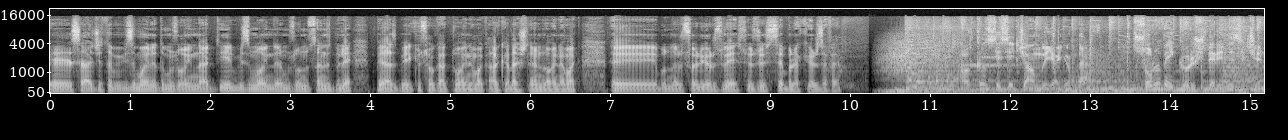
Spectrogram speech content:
Ee, sadece tabii bizim oynadığımız oyunlar değil. Bizim oyunlarımızı unutsanız bile biraz belki sokakta oynamak, arkadaşlarınla oynamak ee, bunları soruyoruz ve sözü size bırakıyoruz efendim. Halkın Sesi canlı yayında. Soru ve görüşleriniz için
